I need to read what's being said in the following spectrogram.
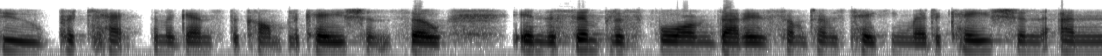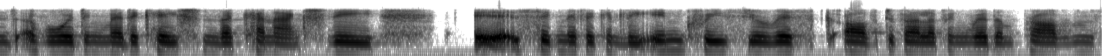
to protect them against the complications. So, in the simplest form, that is sometimes taking medication and avoiding medication that can actually uh, significantly increase your risk of developing rhythm problems.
